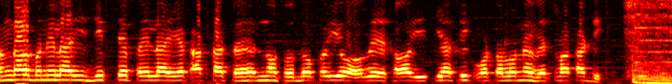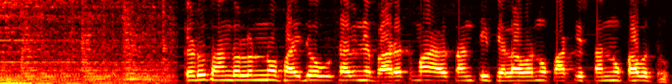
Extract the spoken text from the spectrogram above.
કંગાળ બનેલા ઇજિપ્તે પહેલા એક આખા શહેરનો સોદો કર્યો, હવે છ ઐતિહાસિક હોટલોને વેચવા કાઢી. ખેડૂત આંદોલનનો ફાયદો ઉઠાવીને ભારતમાં અશાંતિ ફેલાવવાનું પાકિસ્તાનનું કાવતરું.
